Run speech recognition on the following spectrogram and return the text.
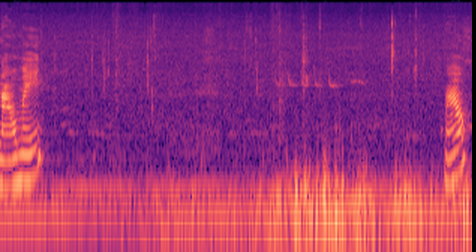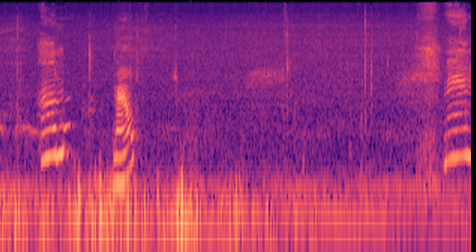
หนาวไหมหนาวฮัมหนาวแมน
